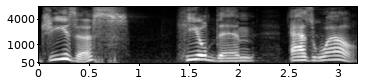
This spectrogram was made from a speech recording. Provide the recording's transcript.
Jesus healed them as well.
